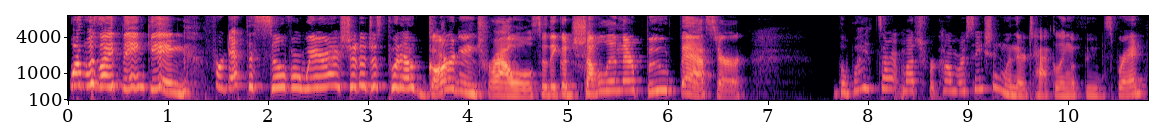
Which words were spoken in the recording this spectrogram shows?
What was I thinking? Forget the silverware. I should have just put out garden trowels so they could shovel in their food faster. The whites aren't much for conversation when they're tackling a food spread.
